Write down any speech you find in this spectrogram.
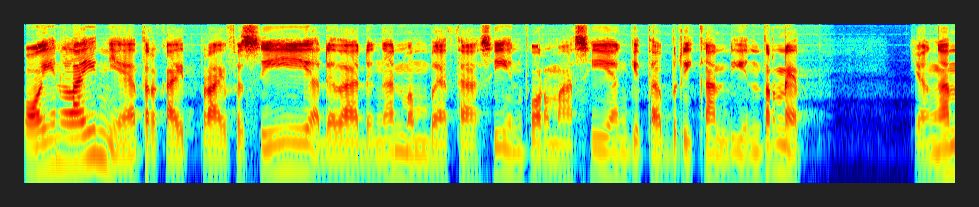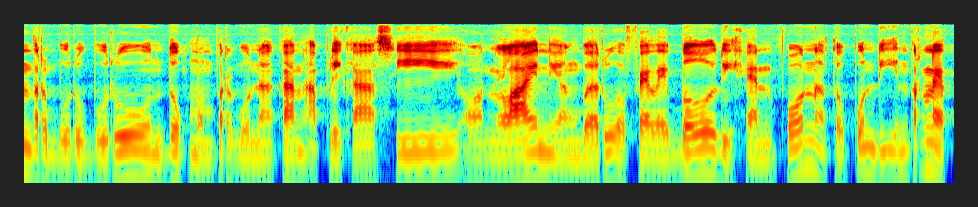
Poin lainnya terkait privacy adalah dengan membatasi informasi yang kita berikan di internet Jangan terburu-buru untuk mempergunakan aplikasi online yang baru available di handphone ataupun di internet.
